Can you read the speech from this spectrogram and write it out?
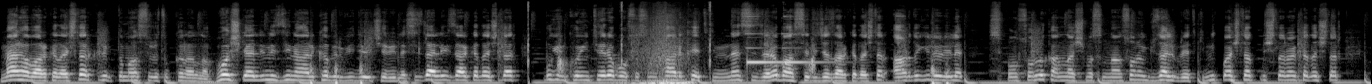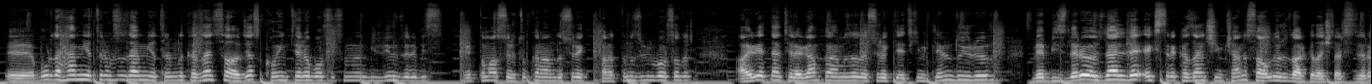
Merhaba arkadaşlar, Crypto Master YouTube kanalına hoş geldiniz. Yine harika bir video içeriğiyle sizlerleyiz arkadaşlar. Bugün CoinTR borsasının harika etkinliğinden sizlere bahsedeceğiz arkadaşlar. Arda Güler ile sponsorluk anlaşmasından sonra güzel bir etkinlik başlatmışlar arkadaşlar. Ee, burada hem yatırımsız hem yatırımlı kazanç sağlayacağız. CoinTR borsasının bildiğiniz üzere biz Crypto Master YouTube kanalında sürekli tanıttığımız bir borsadır. Ayrıca Telegram kanalımızda da sürekli etkinliklerini duyuruyoruz. Ve bizlere özel de ekstra kazanç imkanı sağlıyoruz arkadaşlar sizlere.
